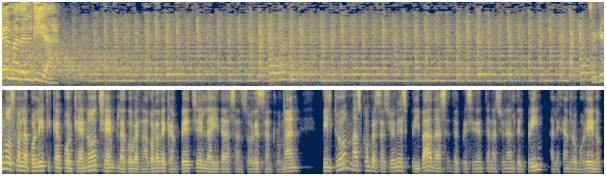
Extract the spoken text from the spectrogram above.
tema del día. Seguimos con la política porque anoche la gobernadora de Campeche, Laida Sansores San Román, filtró más conversaciones privadas del presidente nacional del PRI, Alejandro Moreno,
